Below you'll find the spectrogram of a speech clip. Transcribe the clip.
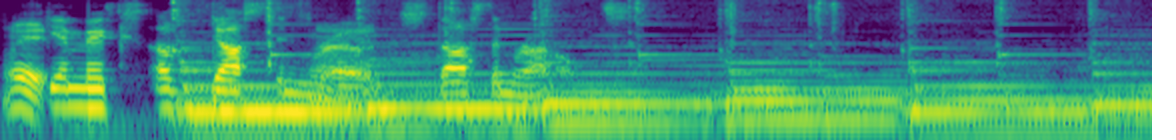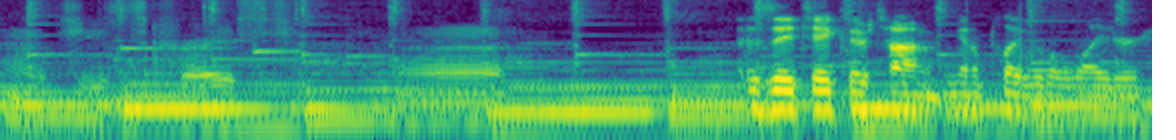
Wait. gimmicks of Dustin Rhodes, Dustin Reynolds. Oh, Jesus Christ. Uh, As they take their time, I'm gonna play with a lighter.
